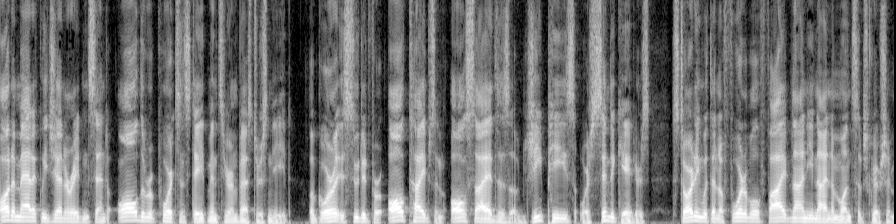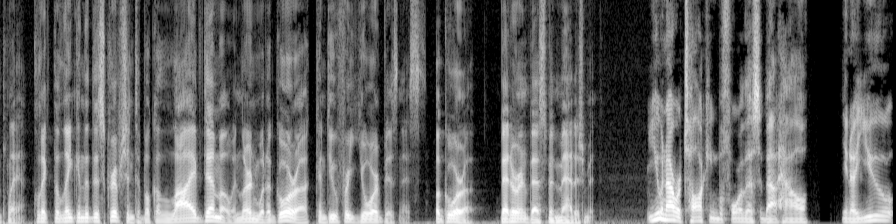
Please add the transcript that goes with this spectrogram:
automatically generate and send all the reports and statements your investors need. Agora is suited for all types and all sizes of GPs or syndicators starting with an affordable $5.99 a month subscription plan. Click the link in the description to book a live demo and learn what Agora can do for your business. Agora, better investment management. You and I were talking before this about how, you know, you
